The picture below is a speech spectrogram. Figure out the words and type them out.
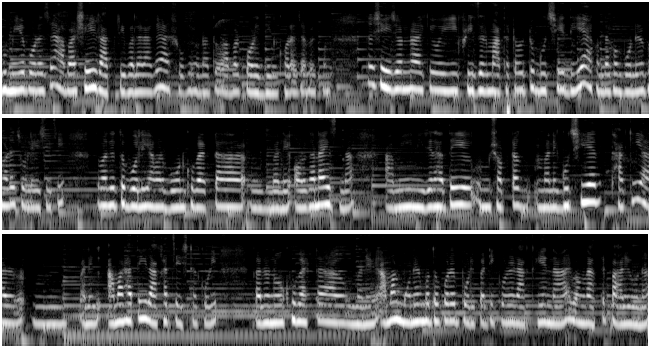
ঘুমিয়ে পড়েছে। আবার সেই রাত্রিবেলার আগে আর শোবেও না, তো আবার পরের দিন করা যাবে কোন তো সেই জন্য আর কি ওই ফ্রিজের মাথাটাও একটু গুছিয়ে দিয়ে এখন দেখো বোনের ঘরে চলে এসেছি। তোমাদের তো বলি আমার বোন খুব একটা মানে অর্গানাইজ না। আমি নিজের হাতেই সবটা মানে গুছিয়ে থাকি আর মানে আমার হাতেই রাখার চেষ্টা করি। কারণ ও খুব একটা মানে আমার মনের মতো করে পরিপাটি করে রাখে না এবং রাখতে পারেও না।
